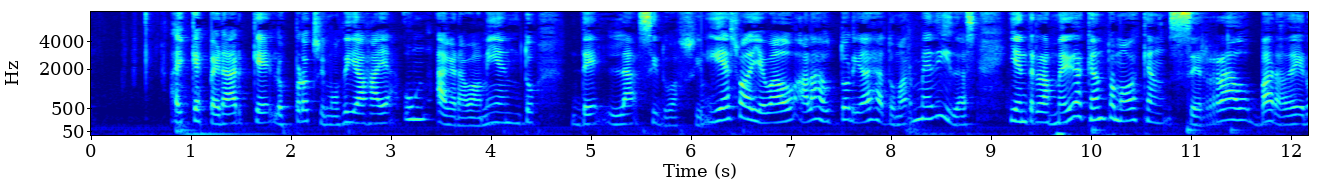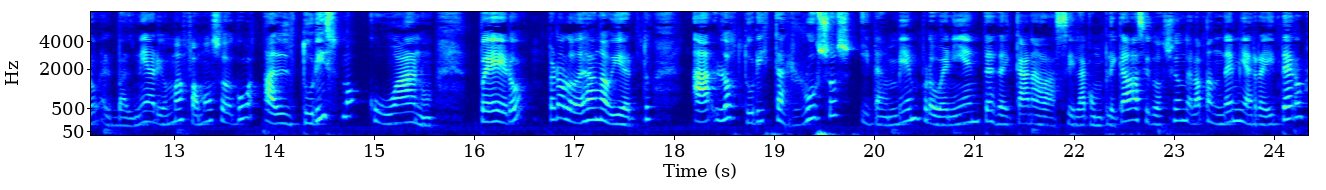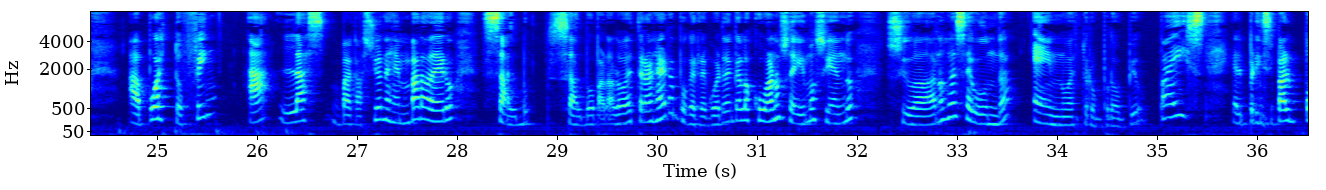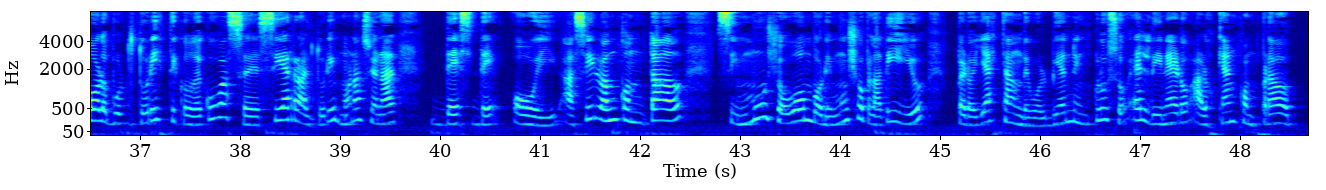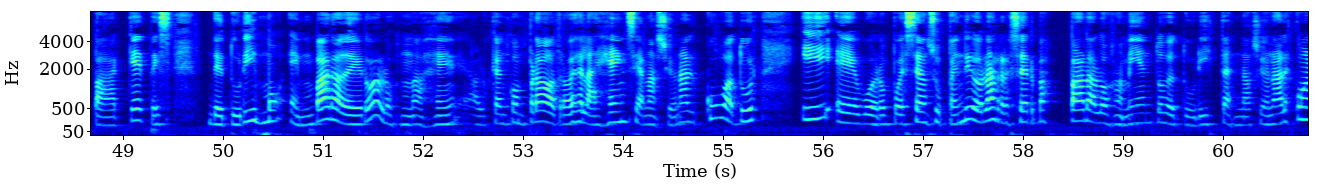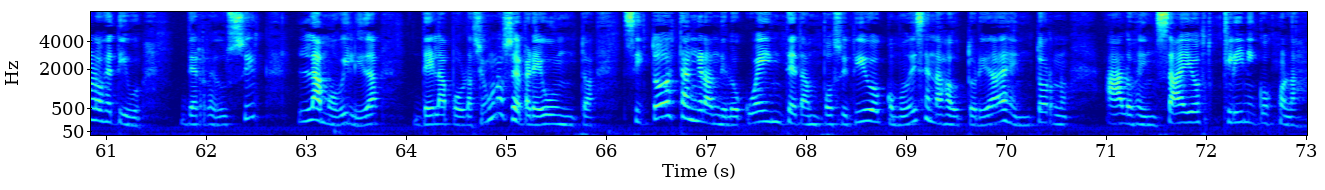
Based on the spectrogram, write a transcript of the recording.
hay que esperar que los próximos días haya un agravamiento de la situación. Y eso ha llevado a las autoridades a tomar medidas. Y entre las medidas que han tomado es que han cerrado Varadero, el balneario más famoso de Cuba, al turismo cubano. Pero, pero lo dejan abierto a los turistas rusos y también provenientes de Canadá. Si la complicada situación de la pandemia, reitero, ha puesto fin a las vacaciones en Varadero, salvo, salvo para los extranjeros, porque recuerden que los cubanos seguimos siendo ciudadanos de segunda en nuestro propio país. El principal polo turístico de Cuba se cierra al turismo nacional desde hoy. Así lo han contado sin mucho bombo ni mucho platillo, pero ya están devolviendo incluso el dinero a los que han comprado paquetes de turismo en Varadero, a los, a los que han comprado a través de la Agencia Nacional Cuba Tour y eh, bueno, pues se han suspendido las reservas para alojamientos de turistas nacionales con el objetivo de reducir la movilidad de la población. Uno se pregunta si todo es tan grandilocuente, tan positivo como dicen las autoridades en torno a los ensayos clínicos con los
